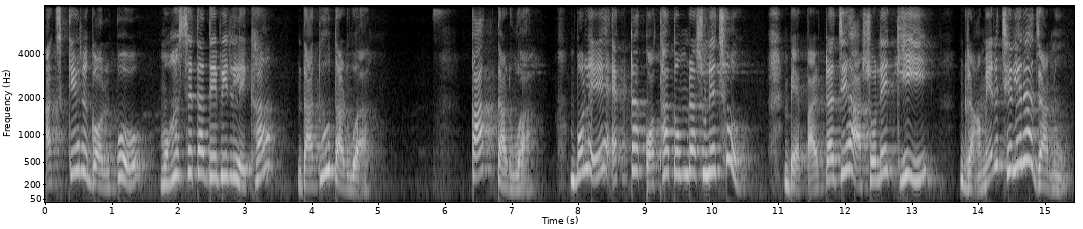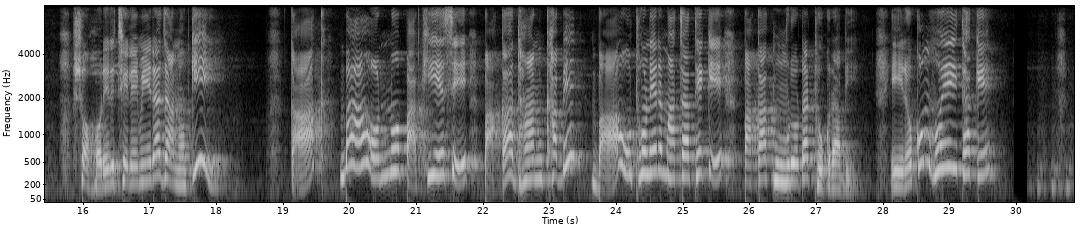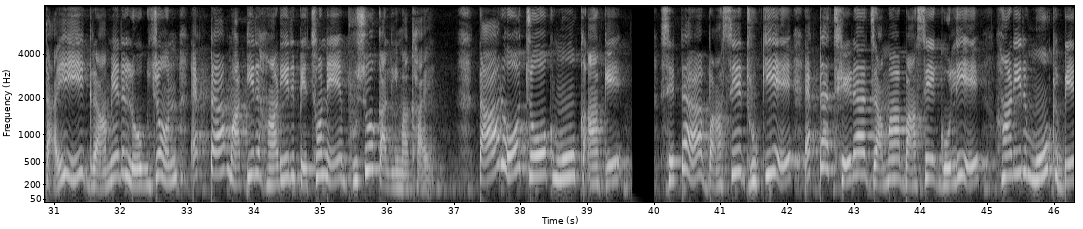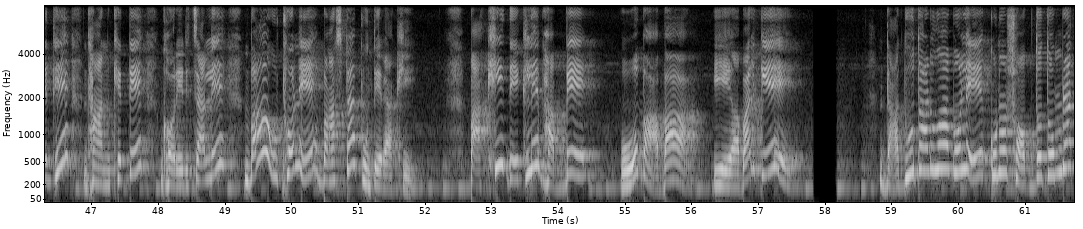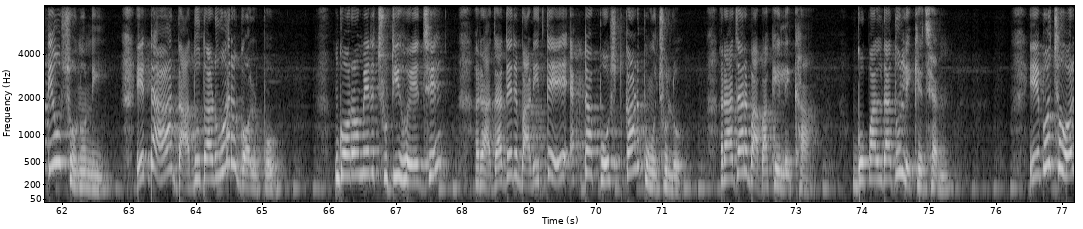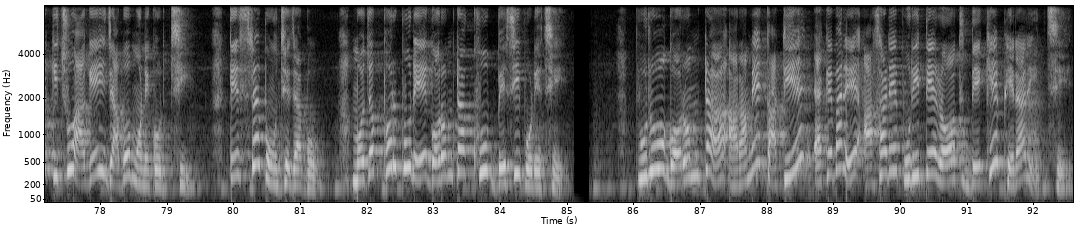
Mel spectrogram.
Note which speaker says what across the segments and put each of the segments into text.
Speaker 1: আজকের গল্প মহাশ্বেতা দেবীর লেখা দাদু তাড়ুয়া। কাক তাড়ুয়া বলে, একটা কথা তোমরা শুনেছ? ব্যাপারটা যে আসলে কি? গ্রামের ছেলেরা জানো, শহরের ছেলেমেয়েরা জানো কি? কাক বা অন্য পাখি এসে পাকা ধান খাবে বা উঠোনের মাচা থেকে পাকা কুমড়োটা ঠোকরাবে। এরকম হয়েই থাকে। তাই গ্রামের লোকজন একটা মাটির হাঁড়ির পেছনে ভুসো কালিমা খায়। তারও চোখ মুখ আঁকে। সেটা বাঁশে ঢুকিয়ে একটা ছেঁড়া জামা বাঁশে গলিয়ে হাঁড়ির মুখ বেঁধে ধান খেতে, ঘরের চালে বা উঠোনে বাঁশটা পুঁতে রাখে। পাখি দেখলে ভাববে, ও বাবা, এ আবার কে? দাদু তাড়ুয়া বলে কোনো শব্দ তোমরা কেউ শোনোনি। এটা দাদু তাড়ুয়ার গল্প। গরমের ছুটি হয়েছে, রাজাদের বাড়িতে একটা পোস্টকার্ড পৌঁছলো, রাজার বাবাকে লেখা। গোপাল দাদু লিখেছেন এবছর কিছু আগেই যাব মনে করছি, তেসরা পৌঁছে যাব। মজফ্ফরপুরে গরমটা খুব বেশি পড়েছে পুরো গরমটা আরামে কাটিয়ে একেবারে আষাঢ়ে পুরীতে রথ দেখে ফেরার ইচ্ছে।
